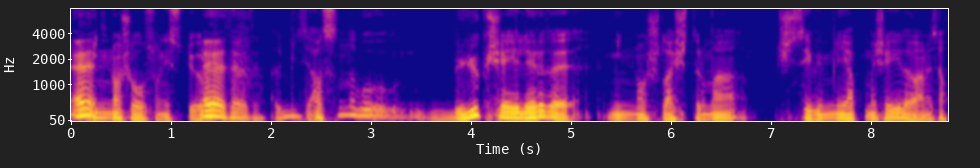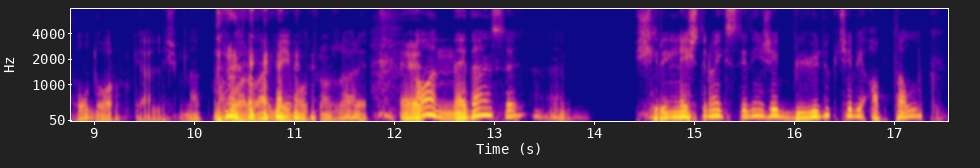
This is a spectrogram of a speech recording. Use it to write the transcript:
Evet. Minnoş olsun istiyorum. Evet evet. evet. Biz aslında bu büyük şeyleri de minnoşlaştırma, sevimli yapma şeyi de var. Mesela Hodor geldi şimdi aklıma. Bu aralar Game of Thrones var ya. Evet. Ama nedense e, şirinleştirmek istediğin şey büyüdükçe bir aptallık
